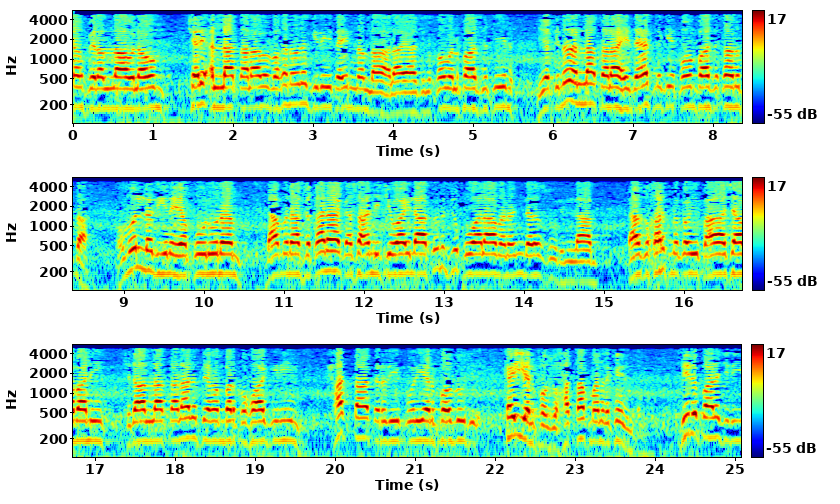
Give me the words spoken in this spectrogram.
يغفر الله لهم. شر اللہ تعالی و بغنو نے کی دیتا ان اللہ لا یهدی القوم الفاسقین. یقینا اللہ تعالی ہدایت لگی قوم فاسقان ہوتا هم الذين يقولون دا منافقان کسان دی چوای لا تنفقوا ولا من عند رسول اللہ. تا خرچ میں کوئی پاشا بانی شدا اللہ تعالی نے پیغمبر کو خوا کریم حتا تردی پوری انفذو جی، کئی انفذو حتا من رکھے دیر پارے جری جی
